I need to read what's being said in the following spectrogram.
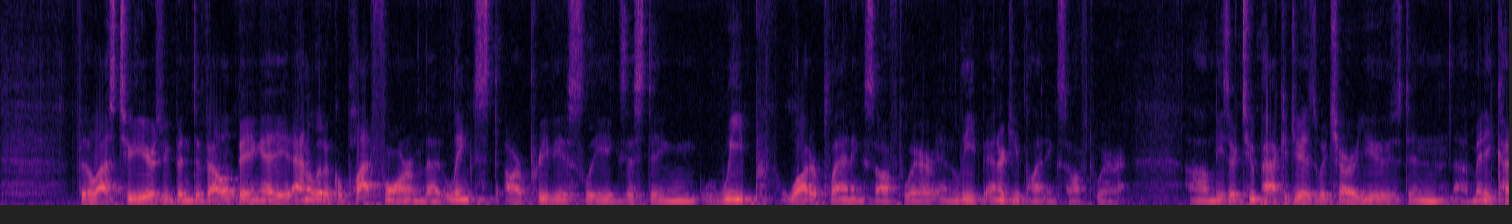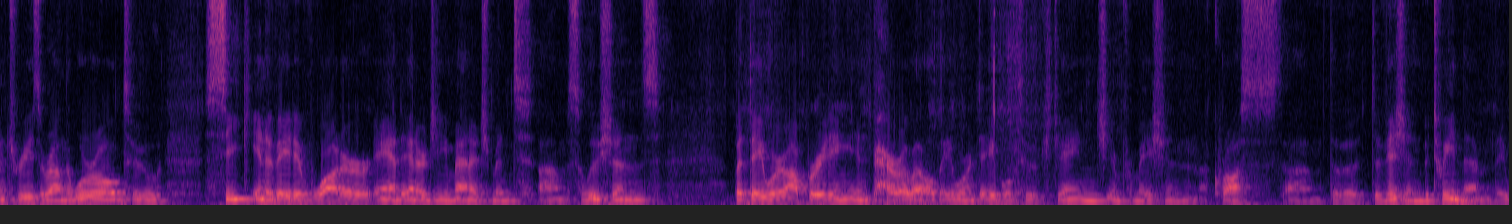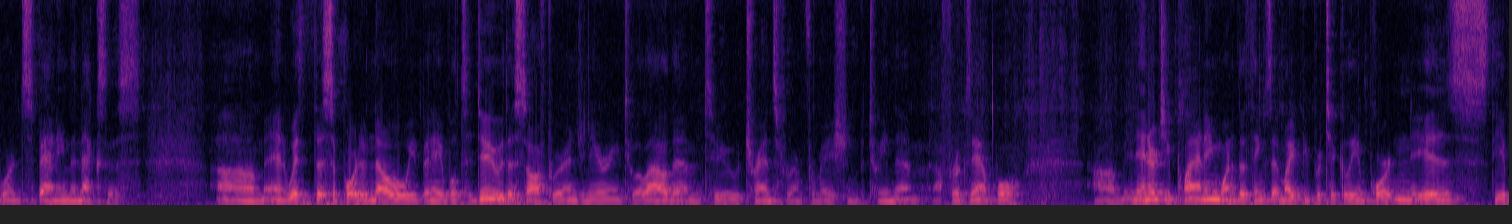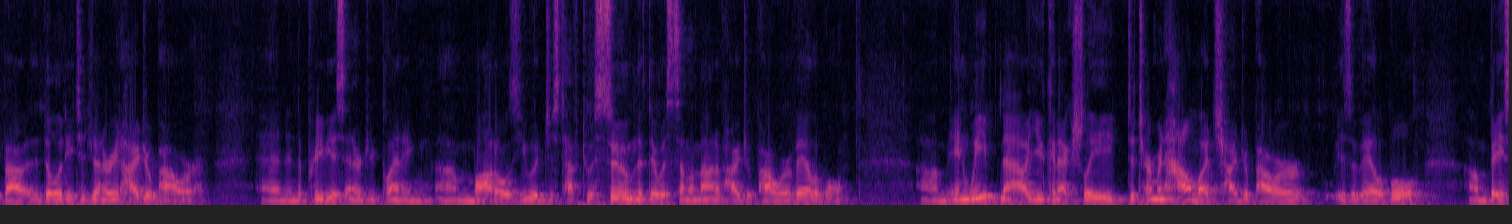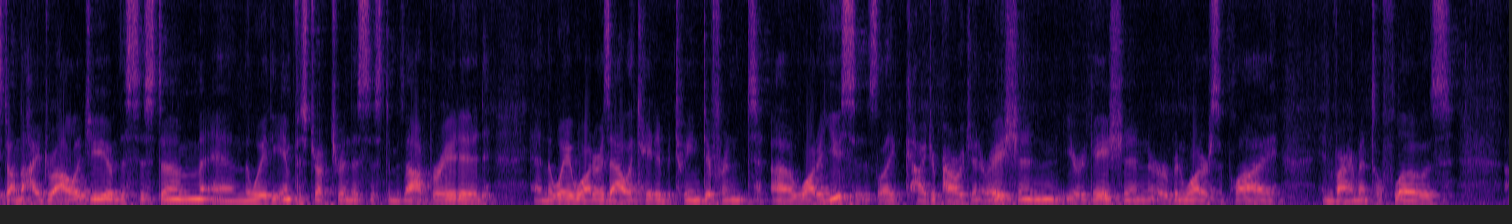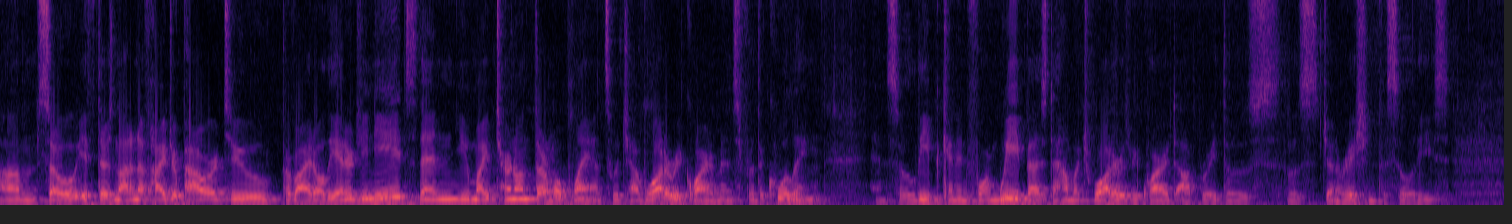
for the last two years we've been developing an analytical platform that links our previously existing WEAP water planning software and LEAP energy planning software. Um, these are two packages which are used in uh, many countries around the world to seek innovative water and energy management um, solutions, but they were operating in parallel. They weren't able to exchange information across um, the division between them. They weren't spanning the nexus. Um, and with the support of NOAA, we've been able to do the software engineering to allow them to transfer information between them. Uh, for example, um, in energy planning, one of the things that might be particularly important is the, about, ability to generate hydropower. And in the previous energy planning um, models, you would just have to assume that there was some amount of hydropower available. Um, in WEAP now, you can actually determine how much hydropower is available um, based on the hydrology of the system and the way the infrastructure in the system is operated and the way water is allocated between different uh, water uses like hydropower generation, irrigation, urban water supply, environmental flows. Um, so if there's not enough hydropower to provide all the energy needs, then you might turn on thermal plants which have water requirements for the cooling. And so LEAP can inform WEAP as to how much water is required to operate those, those generation facilities.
